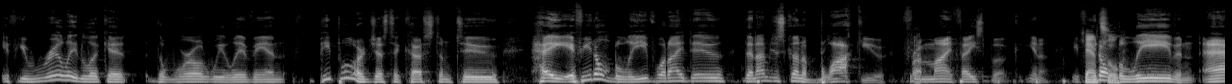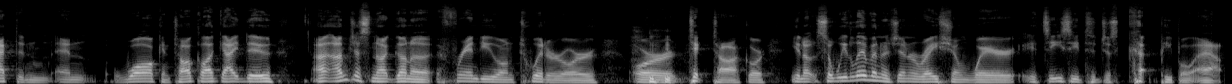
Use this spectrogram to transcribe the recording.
if you really look at the world we live in, people are just accustomed to, hey, if you don't believe what I do, then I'm just going to block you from my Facebook. You know, if Cancel. you don't believe and act and and walk and talk like I do, I, I'm just not going to friend you on Twitter or or TikTok or you know. So we live in a generation where it's easy to just cut people out.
